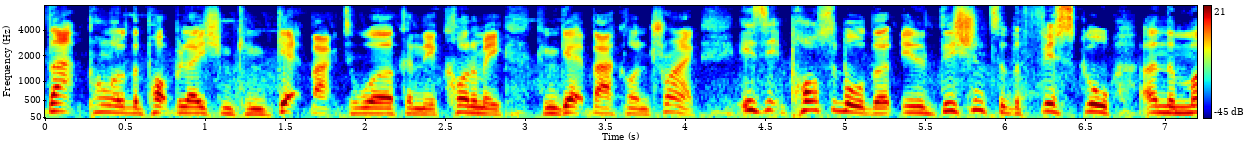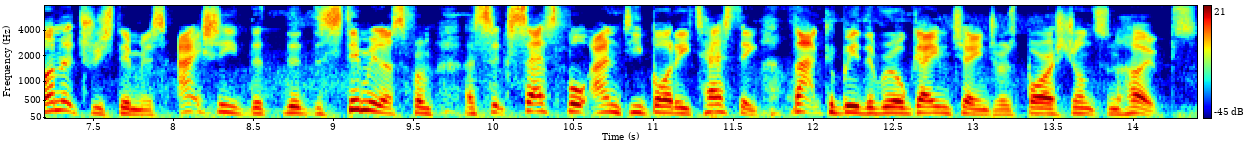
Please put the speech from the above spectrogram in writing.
That part of the population can get back to work and the economy can get back on track. Is it possible that, in addition to the fiscal and the monetary stimulus, actually the, the, the stimulus from a successful antibody testing, that could be the real game changer as Boris Johnson hopes?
